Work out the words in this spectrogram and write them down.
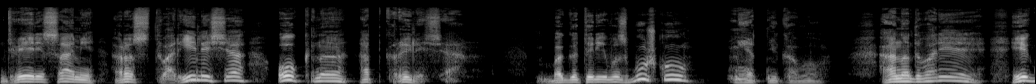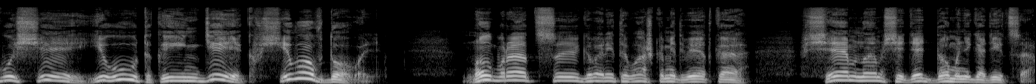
двери сами растворились, окна открылись. Богатыри в избушку нет никого. А на дворе и гусей, и уток, и индеек всего вдоволь. «Ну, братцы, — говорит Ивашка-медведка, — всем нам сидеть дома не годится.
